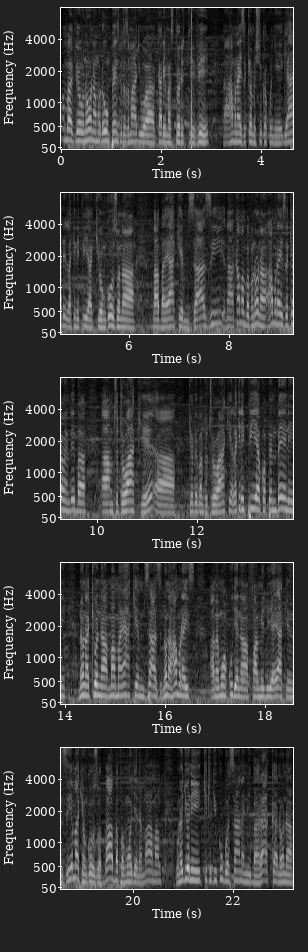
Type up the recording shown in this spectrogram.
ambavyo unaona muda huu, mpenzi mtazamaji wa Karima Story TV, Harmonize akiwa ameshuka kwenye gari, lakini pia akiongozwa na baba yake mzazi, na kama ambavyo unaona Harmonize akiwa amembeba uh, mtoto wake beba mtoto wake, lakini pia kwa pembeni naona akiwa na mama yake mzazi. Naona Harmonize ameamua kuja na familia yake nzima, akiongozwa baba pamoja na mama. Unajua ni kitu kikubwa sana, ni baraka. Naona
